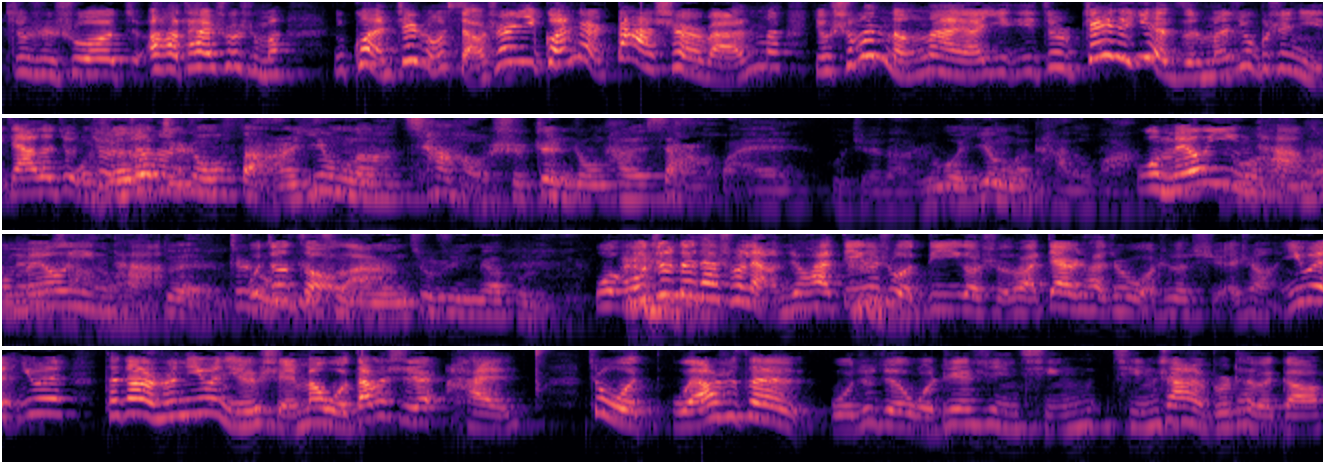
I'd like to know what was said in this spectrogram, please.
就是说，就啊，他还说什么？你管这种小事儿，你管点大事儿吧？那么有什么能耐呀？一一就是摘个叶子什么，又不是你家的，就我觉得这种反而应了，恰好是正中他的下怀。我觉得如果应了他的话，我没有应他，我没有应他。对，这我就走了的人就是应该不理。我我就对他 说两句话，第一个是我第一个说的话，第二句话就是我是个学生，因为因为他刚才说因为你是谁嘛，我当时还就我我要是在我就觉得我这件事情情情商也不是特别高，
